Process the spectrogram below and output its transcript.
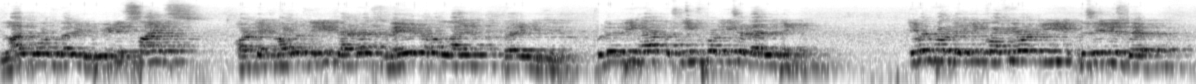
Life was very difficult. It is science or technology that has made our life very easy. Today we have machines for each and everything. Even for making coffee or tea, machine is there.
